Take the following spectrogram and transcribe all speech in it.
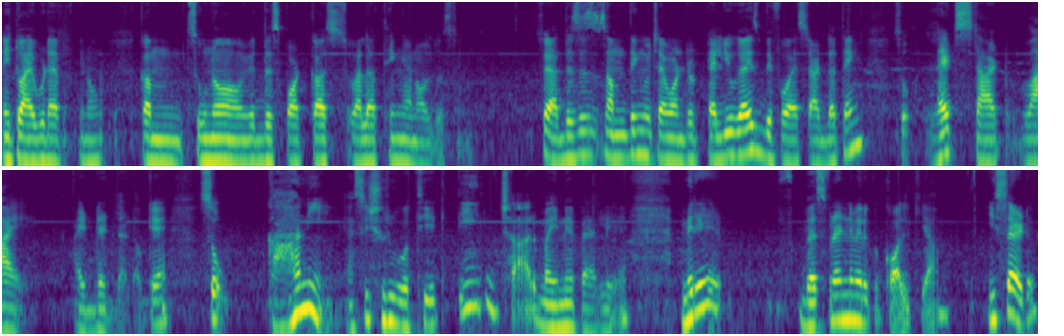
नहीं तो I would have you know come soon with this podcast वाला thing and all this thing so yeah this is something which I want to tell you guys before I start the thing so let start why I did that okay so कहानी ऐसी शुरू होती है कि तीन चार महीने पहले मेरे बेस्ट फ्रेंड ने मेरे को कॉल किया. He said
